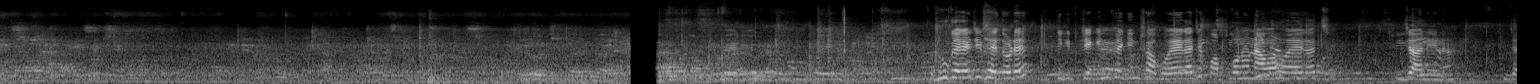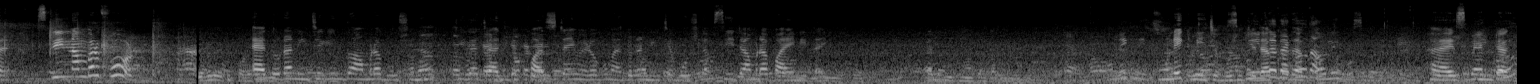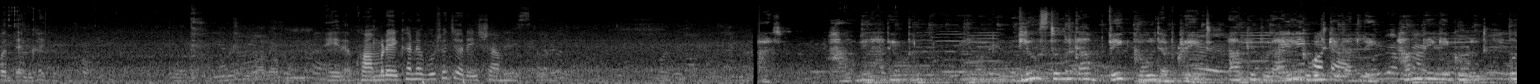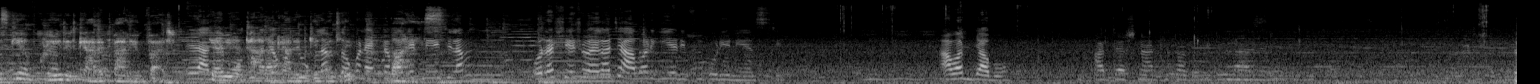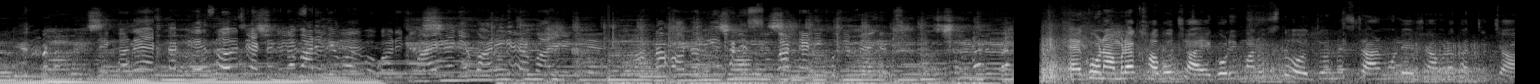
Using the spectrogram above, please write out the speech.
ঢুকে গেছি ভেতরে টিকিট চেকিং ফেকিং সব হয়ে গেছে পপকর্নও নেওয়া হয়ে গেছে। জানি না জানি স্ক্রিন নাম্বার ফোর এতটা নিচে কিন্তু আমরা বসি না ঠিক আছে আজকে ফার্স্ট টাইম এরকম এতটা নিচে বসলাম সিট আমরা পাইনি তাই। অনেক নিচে। অনেক নিচে বসেছি দেখো দেখো। হ্যাঁ স্ক্রিনটা একবার দেখাই। এই দেখো আমরা এখানে বসেছি আর এই সামনে screen। हम मिला दें तो ब्लू स्टोन का बिग गोल्ड अपग्रेड आपके पुराने गोल्ड के बदले हम देंगे गोल्ड उसके अपग्रेडेड कैरेट वैल्यू पर এর আগে यानी প্রথম 18 যখন कैरेट के ঢুকলাম তখন बदले একটা বাকেট 22 নিয়েছিলাম ওটা শেষ হয়ে গেছে আবার গিয়ে রিফিল করিয়ে নিয়ে এসেছি আবার যাব আর যাস না আর দুটো আগে এখানে একটা কেস হয়েছে একটা যেটা বাড়ি গিয়ে বলবো বাড়ি গিয়ে বাইরে গিয়ে বাড়ি গিয়ে বাইরে গিয়ে আমরা হঠাৎ এখানে আমরা খাব চায়। গরিব মানুষ তো, ওর জন্য স্টার মলে এসে আমরা খাচ্ছি চা।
